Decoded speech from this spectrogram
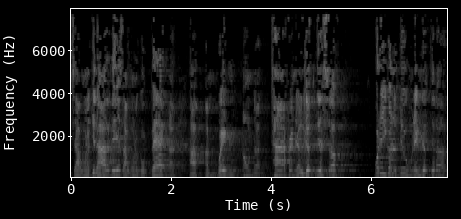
say, I want to get out of this, I want to go back, I, I'm waiting on the time frame to lift this up. What are you going to do when they lift it up?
